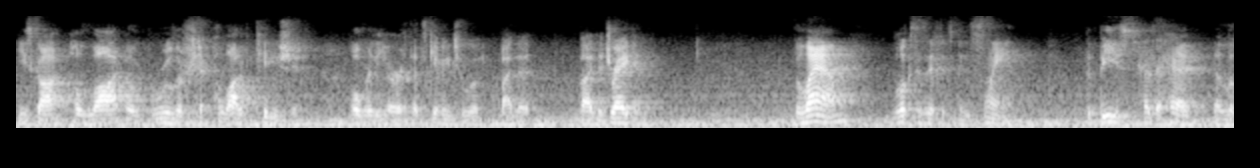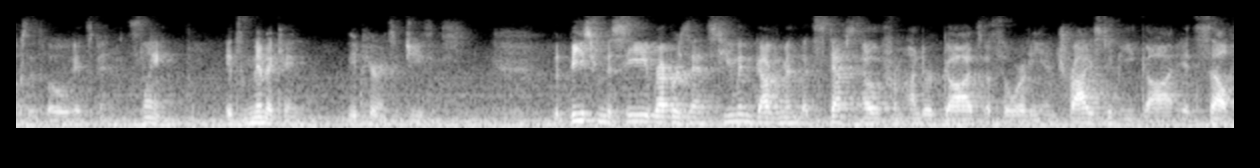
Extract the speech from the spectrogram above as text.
He's got a lot of rulership, a lot of kingship over the earth that's given to him by the, by the dragon. The lamb looks as if it's been slain. The beast has a head that looks as though it's been slain. It's mimicking the appearance of Jesus. The beast from the sea represents human government that steps out from under God's authority and tries to be God itself.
